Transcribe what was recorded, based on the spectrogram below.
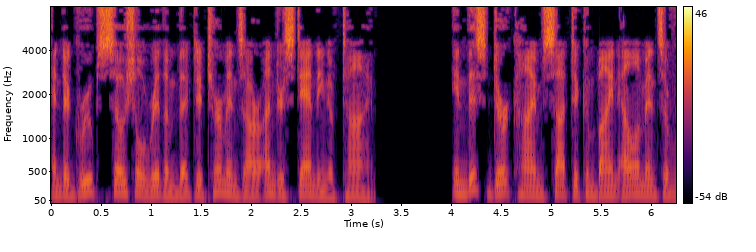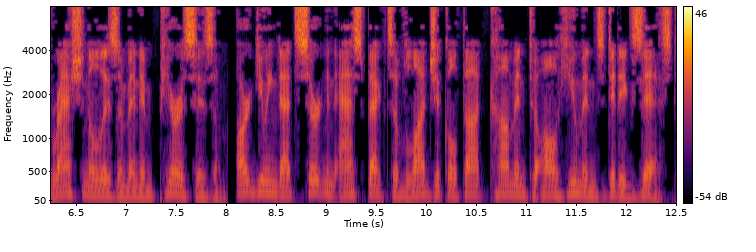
and a group's social rhythm that determines our understanding of time. In this Durkheim sought to combine elements of rationalism and empiricism, arguing that certain aspects of logical thought common to all humans did exist,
